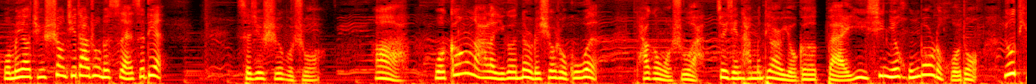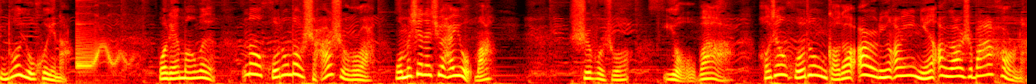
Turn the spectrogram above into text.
我们要去上汽大众的 4S 店。司机师傅说：“啊，我刚拉了一个那儿的销售顾问，他跟我说啊，最近他们店儿有个百亿新年红包的活动，有挺多优惠呢。”我连忙问：“那活动到啥时候啊？我们现在去还有吗？”师傅说：“有吧，好像活动搞到二零二一年二月二十八号呢。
